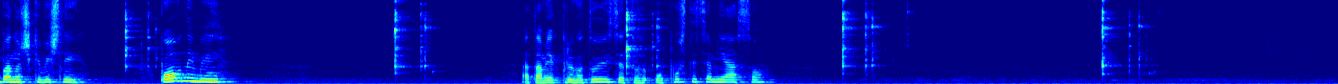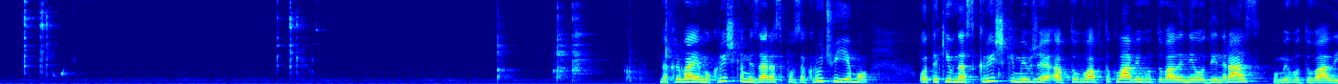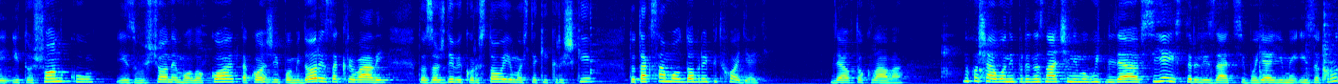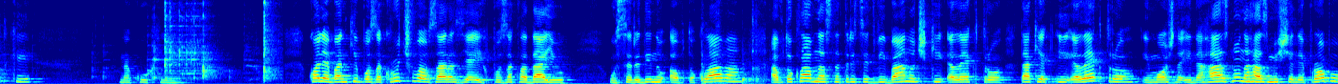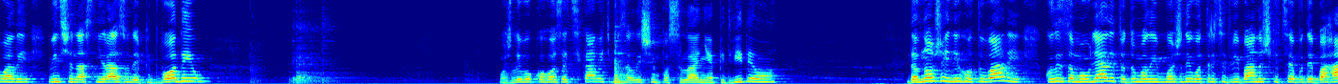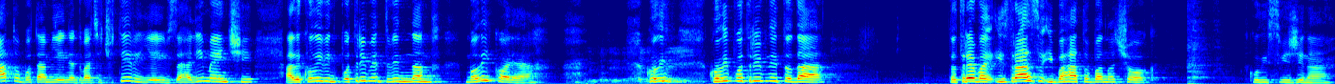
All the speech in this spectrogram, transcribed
Баночки вийшли повними. А там як приготується, то опуститься м'ясо. Накриваємо кришками, зараз позакручуємо. Отакі в нас кришки. Ми вже авто- в автоклаві готували не один раз, бо ми готували і тушонку, і згущене молоко, також і помідори закривали, то завжди використовуємо такі кришки. То так само добре підходять для автоклава. Ну, хоча вони предназначені, мабуть, для всієї стерилізації, бо я їм і закрутки на кухні. Коля банки позакручував, зараз я їх позакладаю у середину автоклава. Автоклав у нас на 32 баночки електро, так як і електро, і можна і на газ. Ну, на газ ми ще не пробували, він ще нас ні разу не підводив. Можливо, кого зацікавить, ми залишимо посилання під відео. Давно вже й не готували. Коли замовляли, то думали, можливо, 32 баночки це буде багато, бо там є і на 24, є і взагалі менші. Але коли він потрібен, то він нам малий коля. Коли, коли потрібний, то да. То треба і зразу, і багато баночок, коли свіжина.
